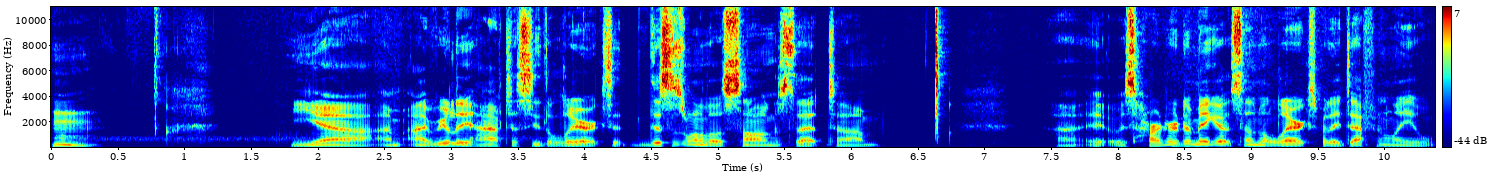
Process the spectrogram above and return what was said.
Hmm. Yeah, I'm, i really have to see the lyrics. It, this is one of those songs that um, uh, it was harder to make out some of the lyrics, but I definitely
